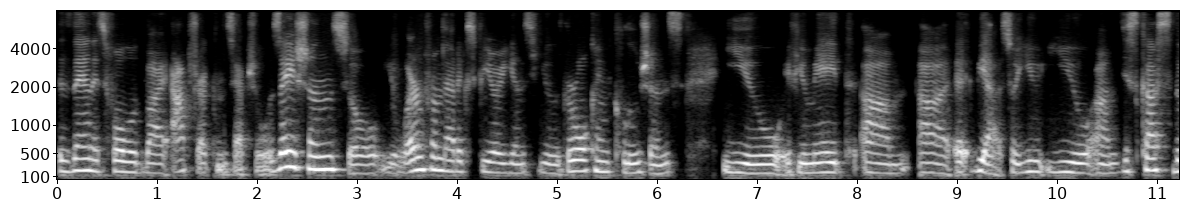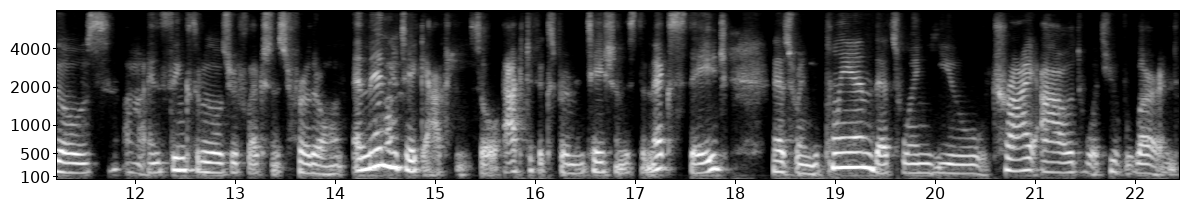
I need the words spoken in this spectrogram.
then it's followed by abstract conceptualization. So you learn from that experience, you draw conclusions, you, if you made, um, uh, eh, yeah, so you, you um, discuss those uh, and think through those reflections further on, and then you take action. So active experimentation is the next stage. That's when you plan, that's when you try out what you've learned.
